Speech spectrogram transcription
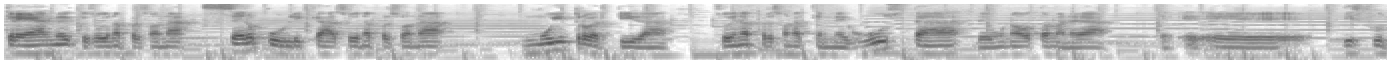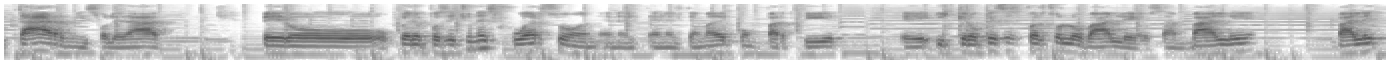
créanme que soy una persona cero pública, soy una persona muy introvertida, soy una persona que me gusta de una u otra manera eh, eh, disfrutar mi soledad, pero, pero pues he hecho un esfuerzo en, el, en el, tema de compartir y creo que ese esfuerzo lo vale, o sea, vale, vale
